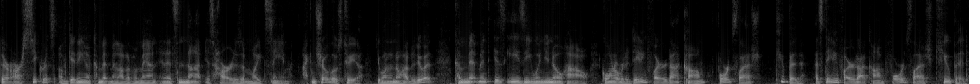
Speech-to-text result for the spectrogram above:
There are secrets of getting a commitment out of a man, and it's not as hard as it might seem. I can show those to you. You want to know how to do it? Commitment is easy when you know how. Go on over to datingfire.com forward slash Cupid. That's datingfire.com forward slash Cupid.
